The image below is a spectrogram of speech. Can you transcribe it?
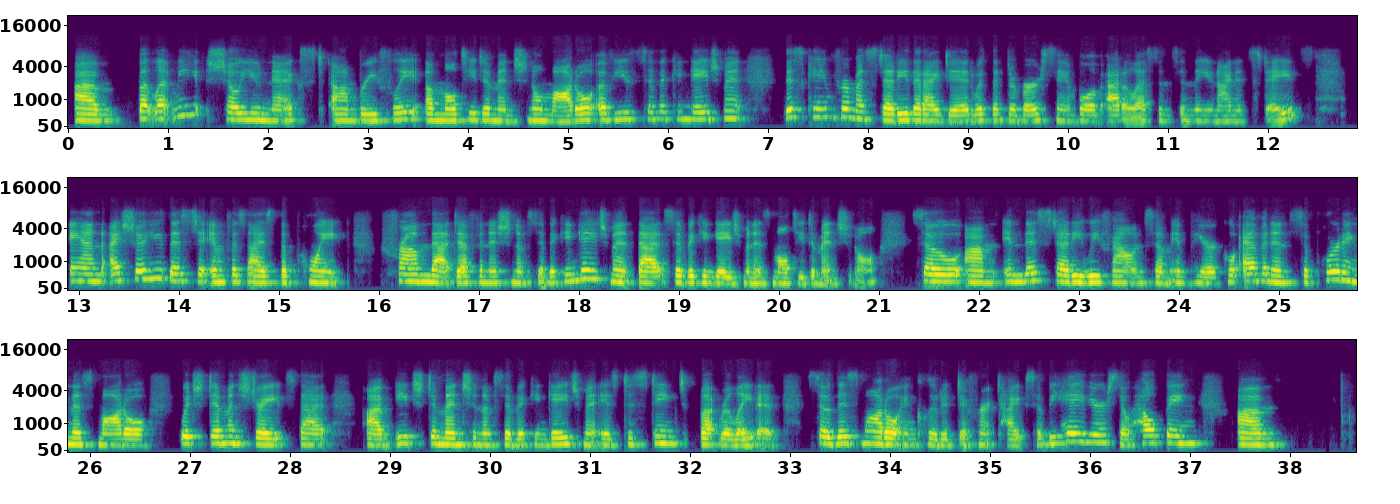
Um, but let me show you next um, briefly a multidimensional model of youth civic engagement. This came from a study that I did with a diverse sample of adolescents in the United States. And I show you this to emphasize the point from that definition of civic engagement that civic engagement is multidimensional. So um, in this study, we found some empirical evidence supporting this model, which demonstrates that um, each dimension of civic engagement is distinct but related. So this model included different types of behavior, so helping, um,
